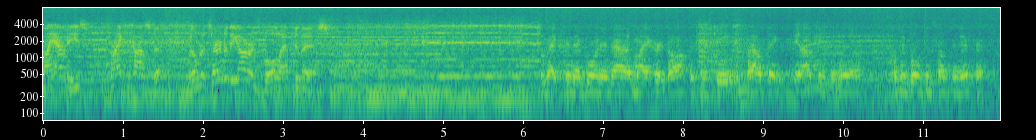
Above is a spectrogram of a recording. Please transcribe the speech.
Miami's Frank Costa. We'll return to the Orange Bowl after this. Like sitting there going in now, it might hurt the offensive scheme, but I don't think in our case it will, because we both do something different.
